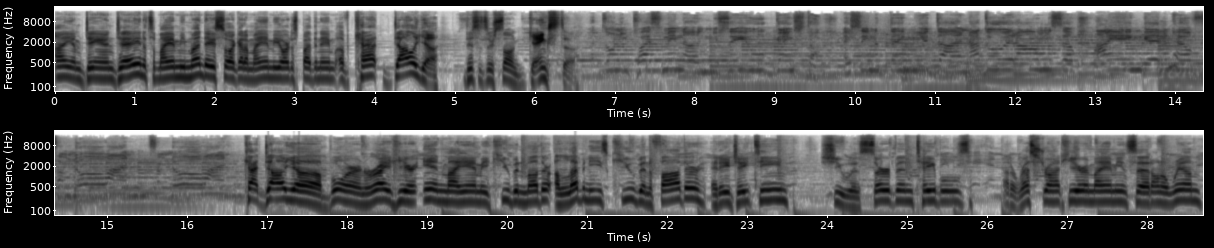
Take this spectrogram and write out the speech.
I am Dan Day, and it's a Miami Monday, so I got a Miami artist by the name of Kat Dahlia. This is their song Gangsta. Don't impress me none. You say you a gangster. Ain't seen a thing you done. I do it all myself. I ain't getting help from no one, from no one. Kat Dahlia, born right here in Miami, Cuban mother, a Lebanese Cuban father. At age 18, she was serving tables at a restaurant here in Miami and said, on a whim,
